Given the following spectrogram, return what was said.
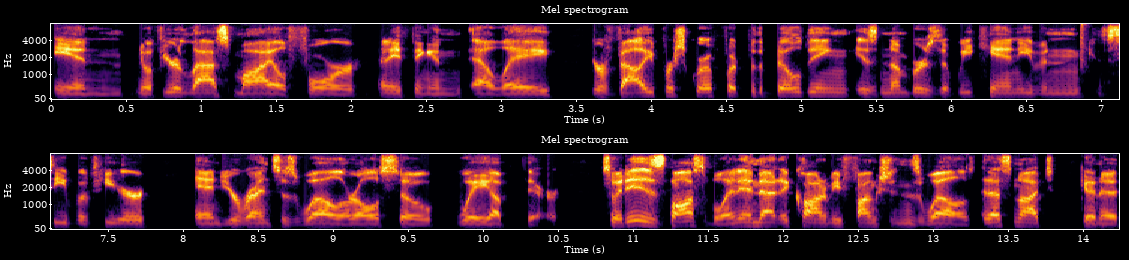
in you know if you're last mile for anything in LA, your value per square foot for the building is numbers that we can't even conceive of here, and your rents as well are also way up there. So it is possible, and, and that economy functions well. That's not going to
